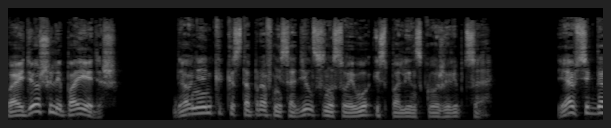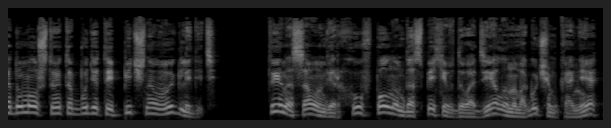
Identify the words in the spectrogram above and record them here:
Пойдешь или поедешь? Давненько Костоправ не садился на своего исполинского жеребца. Я всегда думал, что это будет эпично выглядеть. Ты на самом верху, в полном доспехе вдоводела, на могучем коне.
